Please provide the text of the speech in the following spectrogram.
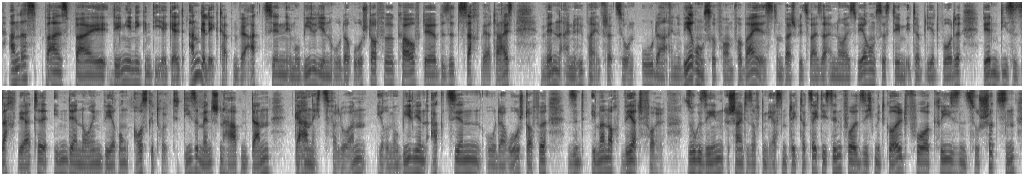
Anders war es bei denjenigen, die ihr Geld angelegt hatten. Wer Aktien, Immobilien oder Rohstoffe kauft, der besitzt Sachwerte. Heißt, wenn eine Hyperinflation oder eine Währungsreform vorbei ist und beispielsweise ein neues Währungssystem etabliert wurde, werden diese Sachwerte in der neuen Währung ausgedrückt. Diese Menschen haben dann gar nichts verloren. Ihre Immobilien, Aktien oder Rohstoffe sind immer noch wertvoll. So gesehen scheint es auf den ersten Blick tatsächlich sinnvoll, sich mit Gold vor Krisen zu schützen.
